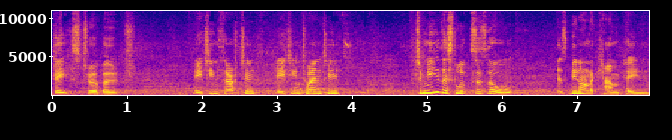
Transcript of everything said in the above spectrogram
dates to about 1830, 1820. To me, this looks as though it's been on a campaign.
